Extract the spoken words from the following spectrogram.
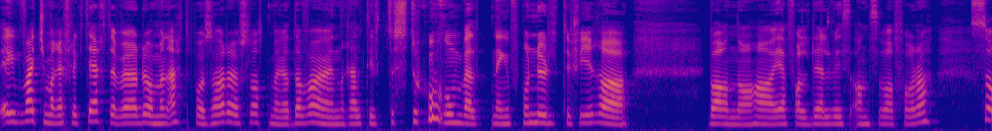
jeg vet ikke om jeg reflekterte over det da, men etterpå så hadde det jo slått meg at det var en relativt stor omveltning fra null til fire barn å ha iallfall delvis ansvar for, da. Så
